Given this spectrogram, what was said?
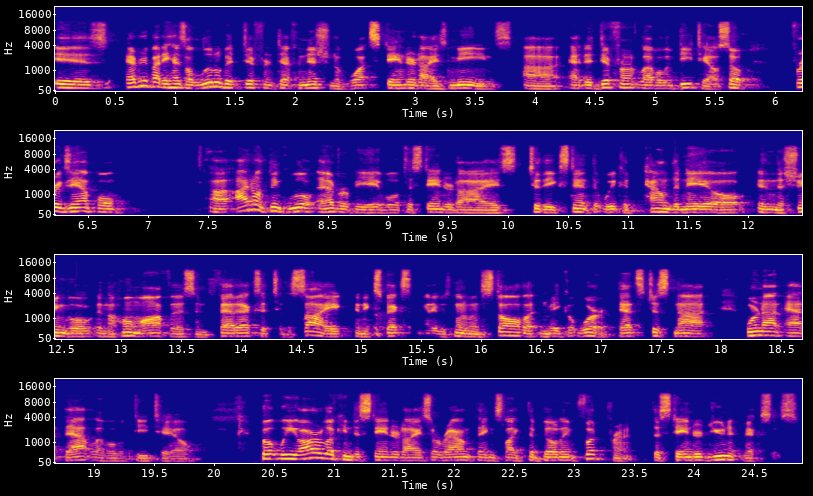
is everybody has a little bit different definition of what standardized means uh, at a different level of detail. So, for example, uh, I don't think we'll ever be able to standardize to the extent that we could pound the nail in the shingle in the home office and FedEx it to the site and expect somebody who's going to install it and make it work. That's just not, we're not at that level of detail. But we are looking to standardize around things like the building footprint, the standard unit mixes,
